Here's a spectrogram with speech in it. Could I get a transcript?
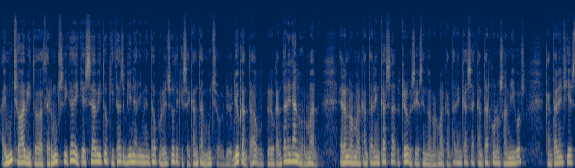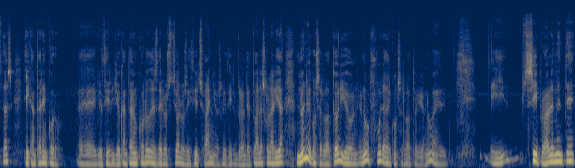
hay mucho hábito de hacer música y que ese hábito quizás viene alimentado por el hecho de que se canta mucho. Yo, yo he cantado, pero cantar era normal. Era normal cantar en casa, creo que sigue siendo normal cantar en casa, cantar con los amigos, cantar en fiestas y cantar en coro. Eh, es decir, yo he cantado en coro desde los 8 a los 18 años, es decir, durante toda la escolaridad, no en el conservatorio, no fuera del conservatorio. ¿no? Eh, y sí, probablemente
